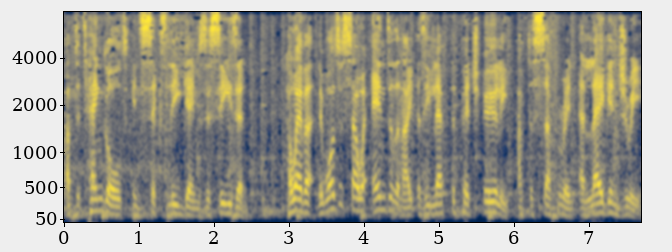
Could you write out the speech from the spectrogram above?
up to 10 goals in six league games this season. However, there was a sour end to the night as he left the pitch early after suffering a leg injury.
